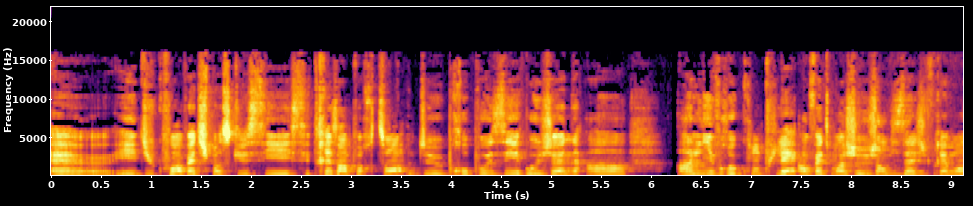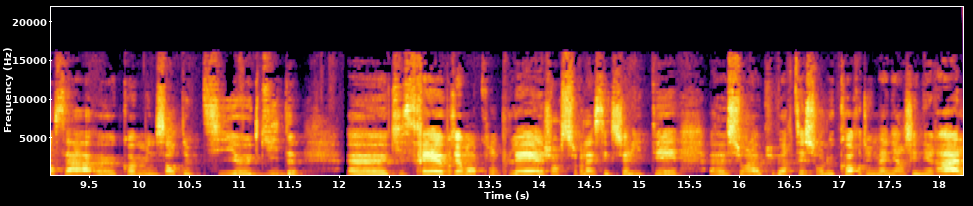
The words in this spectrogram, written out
Euh, et du coup, en fait, je pense que c'est très important de proposer aux jeunes un, livre complet. En fait, moi, j'envisage vraiment ça euh, comme une sorte de petit euh, guide euh, qui serait vraiment complet, genre sur la sexualité, euh, sur la puberté, sur le corps d'une manière générale,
